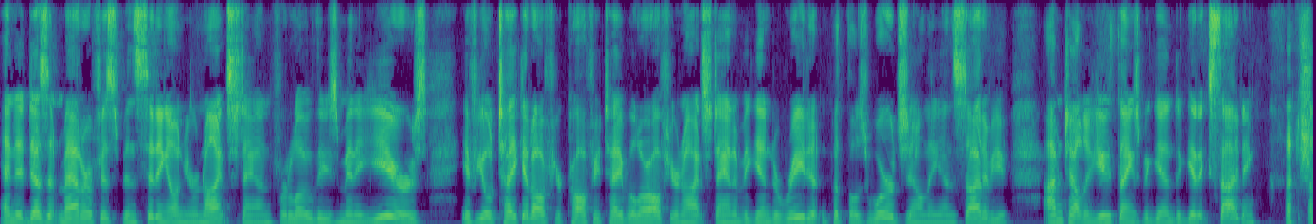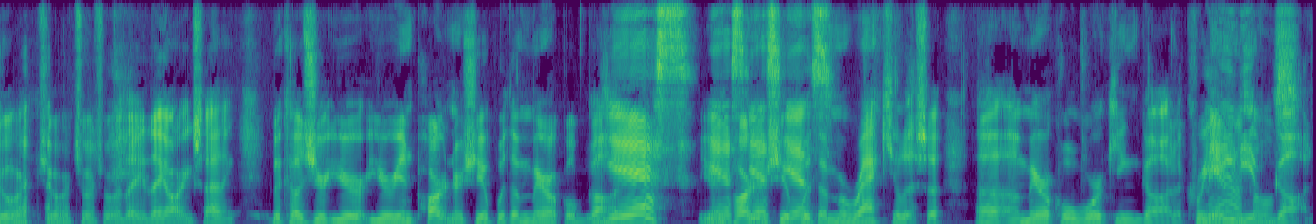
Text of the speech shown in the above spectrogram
and it doesn't matter if it's been sitting on your nightstand for lo these many years if you'll take it off your coffee table or off your nightstand and begin to read it and put those words on the inside of you i'm telling you things begin to get exciting sure, sure, sure, sure. They they are exciting because you're you're you're in partnership with a miracle God. yes You're yes in partnership yes, yes. with a miraculous, a, a, a miracle working God, a creative Miracles. God.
